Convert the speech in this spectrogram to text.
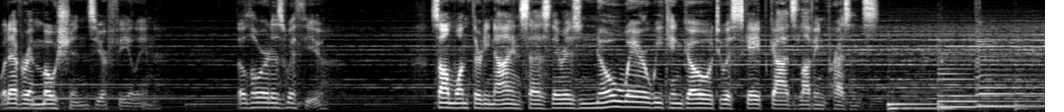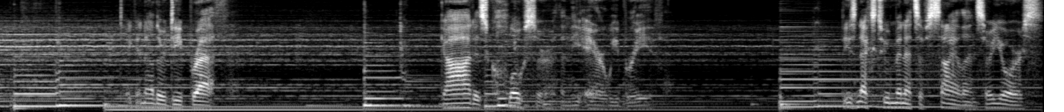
whatever emotions you're feeling, the Lord is with you. Psalm 139 says, There is nowhere we can go to escape God's loving presence. Take another deep breath. God is closer than the air we breathe. These next two minutes of silence are yours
